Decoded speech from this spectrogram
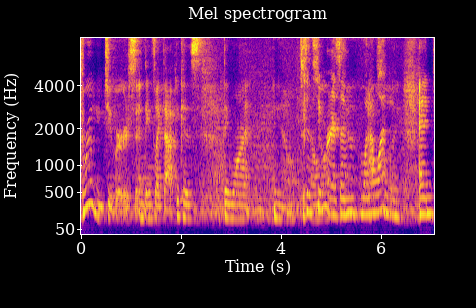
through youtubers and things like that because they want you know consumerism yeah, 101 absolutely. and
